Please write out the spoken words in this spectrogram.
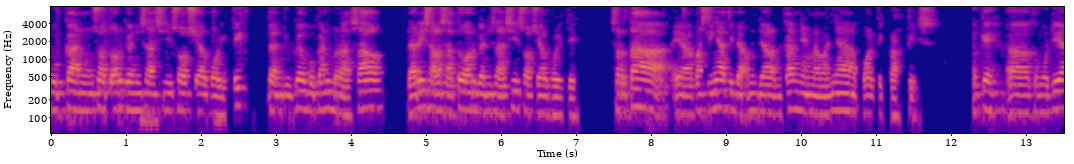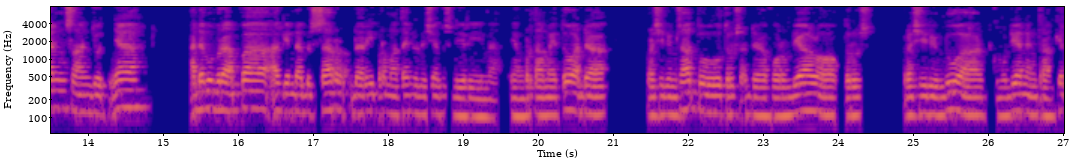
bukan suatu organisasi sosial politik dan juga bukan berasal dari salah satu organisasi sosial politik. Serta ya pastinya tidak menjalankan yang namanya politik praktis. Oke, uh, kemudian selanjutnya ada beberapa agenda besar dari Permata Indonesia itu sendiri. Nah, yang pertama itu ada Presidium 1, terus ada forum dialog, terus Presidium 2, kemudian yang terakhir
